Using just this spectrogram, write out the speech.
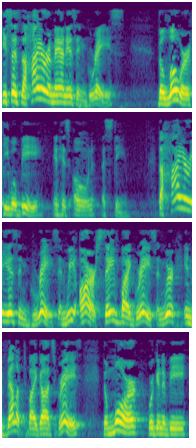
He says, the higher a man is in grace, the lower he will be in his own esteem. The higher he is in grace, and we are saved by grace, and we're enveloped by God's grace, the more we're going to be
